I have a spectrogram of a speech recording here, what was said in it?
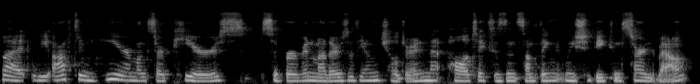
but we often hear amongst our peers, suburban mothers with young children, that politics isn't something that we should be concerned about.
